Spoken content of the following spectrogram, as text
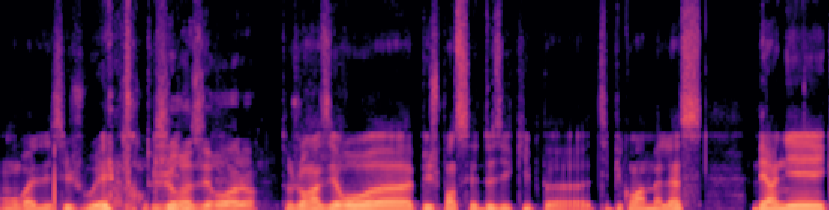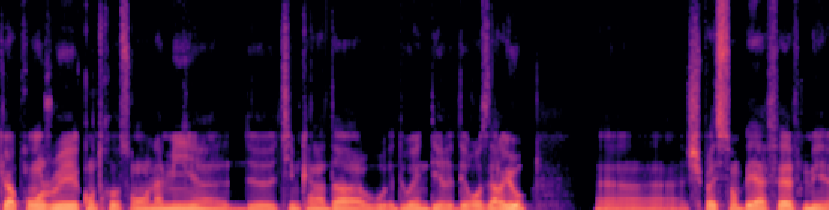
On va les laisser jouer. tranquille. Toujours un zéro alors? Toujours un 0. euh, puis je pense que c'est deux équipes euh, typiquement MLS. Bernier qui va probablement jouer contre son ami euh, de Team Canada, Dwayne De, De Rosario. Je sais pas s'ils sont BFF, mais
